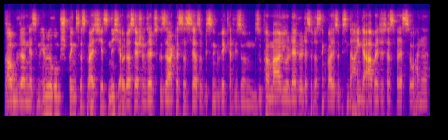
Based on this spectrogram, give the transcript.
Warum du dann jetzt im Himmel rumspringst, das weiß ich jetzt nicht, aber du hast ja schon selbst gesagt, dass das ja so ein bisschen gewirkt hat wie so ein Super Mario-Level, dass du das dann quasi so ein bisschen da eingearbeitet hast, weil das so eine,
